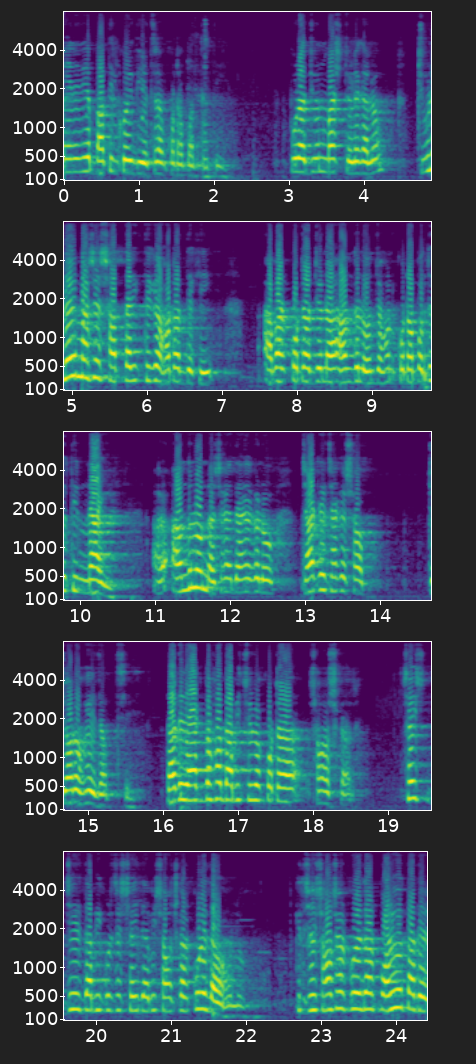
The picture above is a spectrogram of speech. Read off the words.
মেনে নিয়ে বাতিল করে দিয়েছিলাম কোটা পদ্ধতি। পুরো জুন মাস চলে গেল। জুলাই মাসের সাত তারিখ থেকে হঠাৎ দেখি আবার কোটার জন্য আন্দোলন, যখন কোটা পদ্ধতি নাই। আর আন্দোলন না, সেখানে দেখা গেল ঝাঁকে ঝাঁকে সব জড়ো হয়ে যাচ্ছে। তাদের এক দফা দাবি ছিল কোটা সংস্কার। সেই যে দাবি করেছে, সেই দাবি সংস্কার করে দেওয়া হলো। কিন্তু সেই সংস্কার করে দেওয়ার পরেও তাদের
